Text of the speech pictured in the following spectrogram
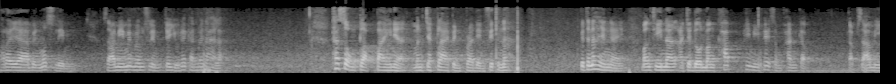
ภรรยาเป็นมุสลิม สามีไม่เป็นมุสลิมจะอยู่ด้วยกันไม่ได้ละถ้าส่งกลับไปเนี่ยมันจะกลายเป็นประเด็นฟิตนะฟิตนะยังไง บางทีนางอาจจะโดนบังคับให้มีเพศสัมพันธ์กับกับสามี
